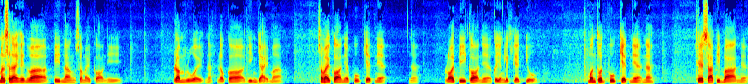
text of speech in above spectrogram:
มันแสดงเห็นว่าปีนังสมัยก่อนนี่ร่ำรวยนะแล้วก็ยิ่งใหญ่มาก สมัยก่อนเนี่ยภูเก็ตเนี่ยนะร้อยปีก่อนเนี่ยก็ยังเล็กๆอยู่ มณฑลภูเก็ตเนี่ยนะเทศาภิบาลเนี่ย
